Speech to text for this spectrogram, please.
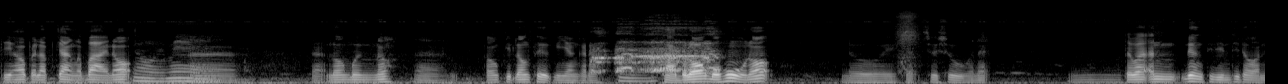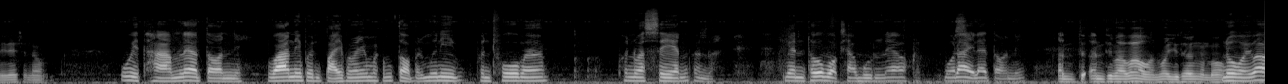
ที่เฮาไปรับจ้างระบายเนาะโดยแม่อ่าก็ลองเบิ่งเนาะอ่าลองผิดลองถูกอีหยังก็ได้อืมถามบ่ลองบ่ฮู้เนาะโดยก็สู้ๆกันแหละอืมแต่ว่าอันเรื่องที่ดินที่ดอนนี่ได้อซะเนาะอุ้ยถามแล้วตอนนี้ว่านี่เพิ่นไปเพิ่นยังมาคำตอบเป็นมื้อนี้เพิ่นโทรมา เพิ่นว่าแสนเพิ่นว่าแม่นโทรบอกชาวบุญแล้วบ่ได้แล้วตอนนี้ อันอันที่มาเว้ามันว่าอยู่เทิงกันบ่โดยว่า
